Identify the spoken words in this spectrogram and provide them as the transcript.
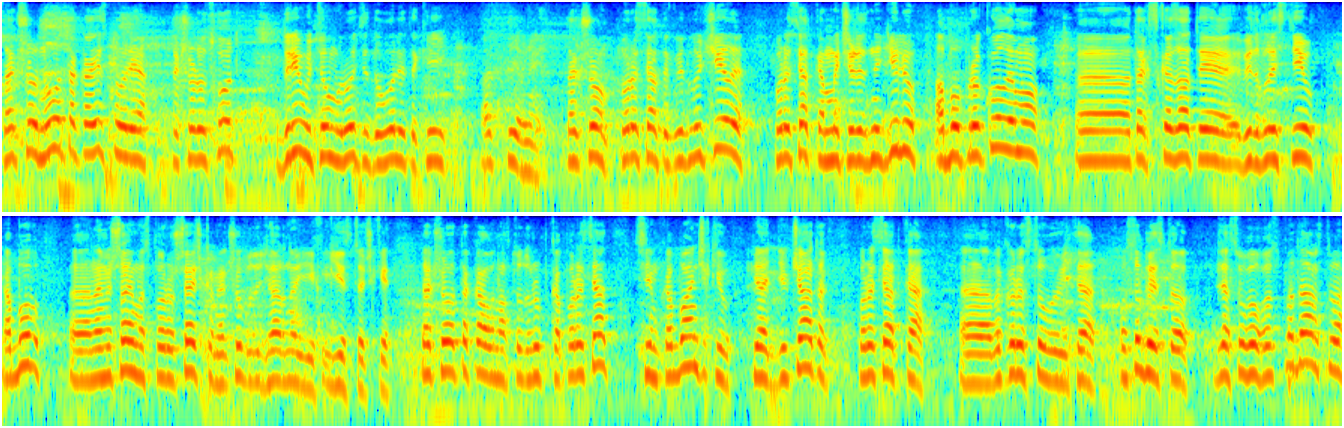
Так що ну така історія. Так що розход дрів у цьому році доволі такий активний. Так що поросяток відлучили. Поросяткам ми через неділю або проколимо, е, так сказати, від глистів, або е, намішаємо з порошечком, якщо будуть гарно їх їсточки. Так що така у нас тут групка поросят, 7 кабанчиків, 5 дівчаток. Поросятка е, використовуються особисто для свого господарства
